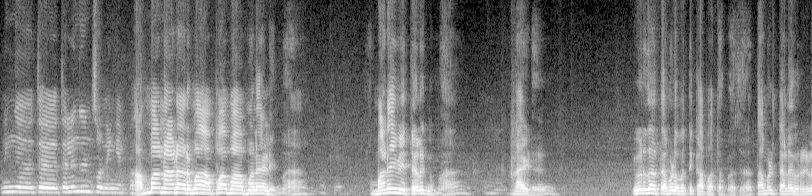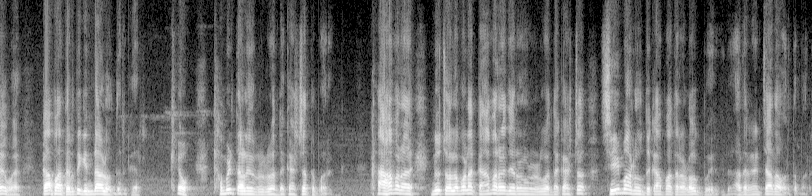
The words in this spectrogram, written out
நீங்க தெ- தெலுங்குன்னு சொன்னீங்க அம்மா நாடாருமா அப்பா அம்மா மலையாளிம்மா? மனைவி தெலுங்குமா? நாயுடு. இவர் தான் தமிழை பற்றி காப்பாற்ற பேசுகிறார் தமிழ் தலைவர்களை காப்பாத்துறதுக்கு இந்த ஆள் வந்திருக்கார். தமிழ் தலைவர்கள் வந்த கஷ்டத்தை பாருங்க. காமராஜ் இன்னும் சொல்லப்போனால் காமராஜர் அவர்கள் வந்த கஷ்டம் சீமானு வந்து காப்பாற்றுற அளவுக்கு போயிருக்குது. அதை நினச்சாதான் வருத்தப்பாரு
